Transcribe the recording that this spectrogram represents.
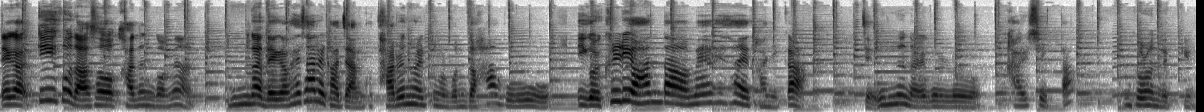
내가 뛰고 나서 가는 거면 뭔가 내가 회사를 가지 않고 다른 활동을 먼저 하고 이걸 클리어한 다음에 회사에 가니까 이제 웃는 얼굴로 갈 수 있다 그런 느낌.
